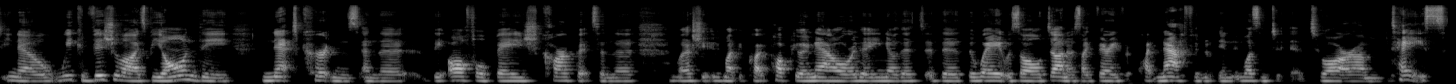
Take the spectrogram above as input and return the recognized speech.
you know we could visualize beyond the net curtains and the the awful beige carpets and the well actually it might be quite popular now or the you know the the, the way it was all done it was like very quite naff and, and it wasn't to, to our um taste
